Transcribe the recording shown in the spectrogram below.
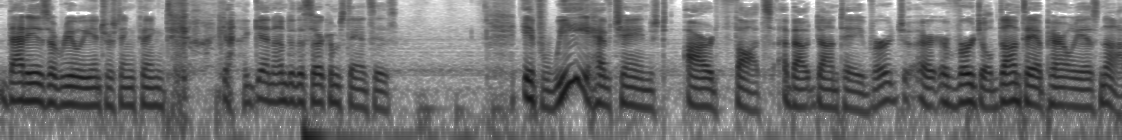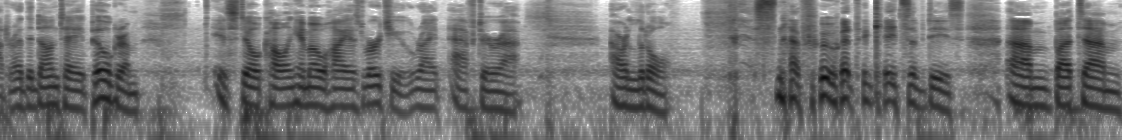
that is a really interesting thing to again under the circumstances. If we have changed our thoughts about Dante Virgil, or, or Virgil, Dante apparently has not. Right, the Dante Pilgrim is still calling him "Oh, highest virtue." Right after uh, our little snafu at the gates of Dis. Um, but um,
